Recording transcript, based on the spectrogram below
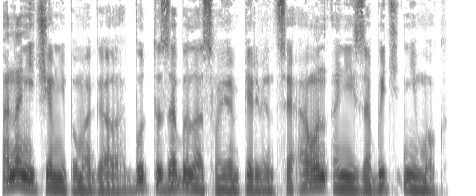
Она ничем не помогала, будто забыла о своем первенце, а он о ней забыть не мог.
